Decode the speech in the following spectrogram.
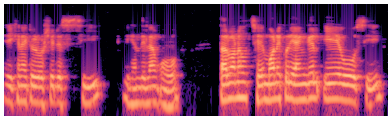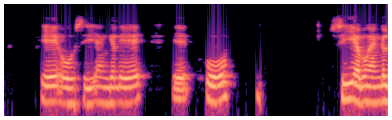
এইখানে একটা রশ্মি এটা সি এখানে দিলাম ও তার মানে হচ্ছে মনে করি angle A O C A O C angle A A O C এবং অ্যাঙ্গেল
